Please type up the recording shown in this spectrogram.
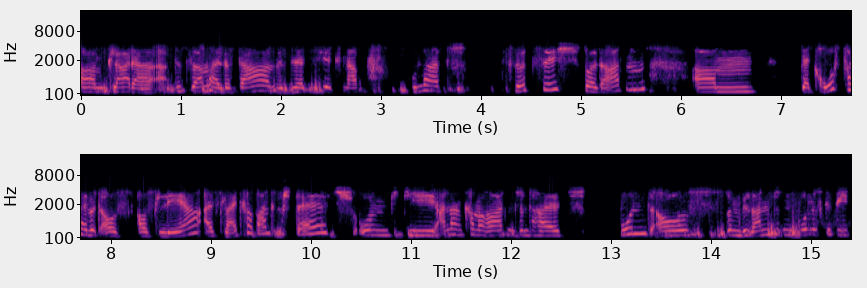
Ähm, klar, der, der Zusammenhalt ist da. Wir sind jetzt hier knapp 140 Soldaten. Ähm, der Großteil wird aus, aus Leer als Leitverband gestellt und die anderen Kameraden sind halt bunt aus dem gesamten Bundesgebiet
